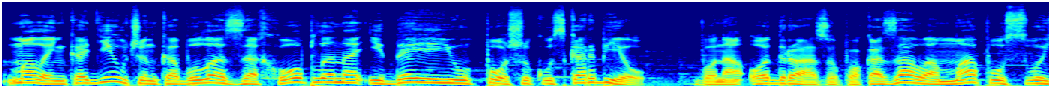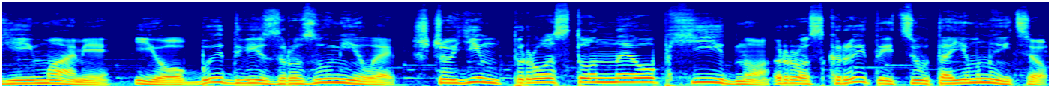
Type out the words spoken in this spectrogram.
Маленька дівчинка була захоплена ідеєю пошуку скарбів. Вона одразу показала мапу своїй мамі, і обидві зрозуміли, що їм просто необхідно розкрити цю таємницю.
